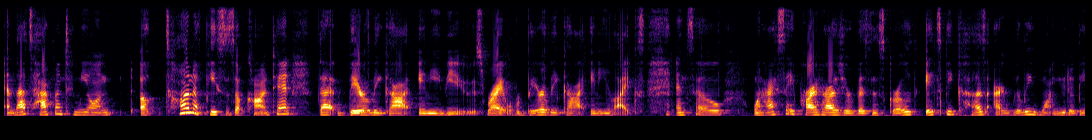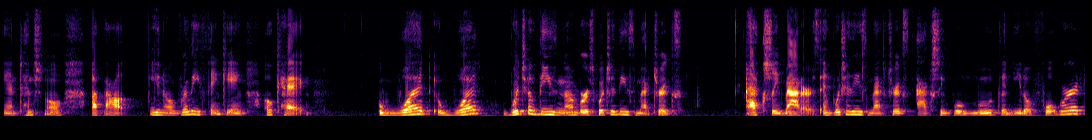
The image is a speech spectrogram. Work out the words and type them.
And that's happened to me on a ton of pieces of content that barely got any views, right? Or barely got any likes. And so when I say prioritize your business growth, it's because I really want you to be intentional about, you know, really thinking, okay, what what which of these numbers, which of these metrics actually matters and which of these metrics actually will move the needle forward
